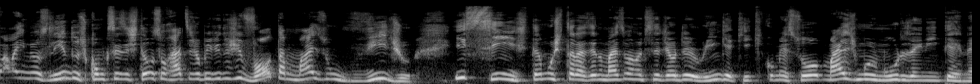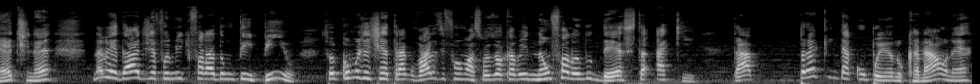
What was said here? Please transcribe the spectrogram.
Fala aí, meus lindos, como que vocês estão? Eu sou o Rato, sejam bem-vindos de volta a mais um vídeo. E sim, estamos trazendo mais uma notícia de Elder Ring aqui, que começou mais murmúrios aí na internet, né? Na verdade, já foi meio que falado há um tempinho, só que como eu já tinha trago várias informações, eu acabei não falando desta aqui, tá? Pra quem tá acompanhando o canal, né,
